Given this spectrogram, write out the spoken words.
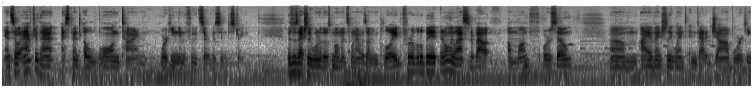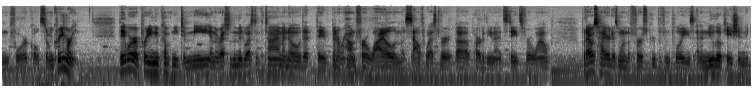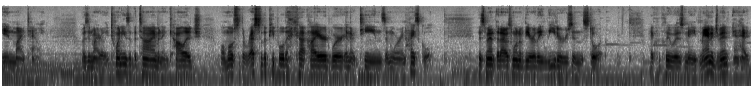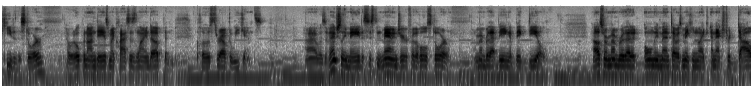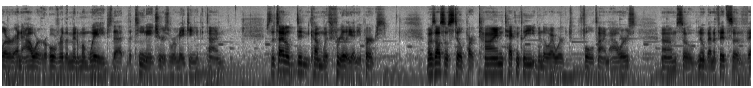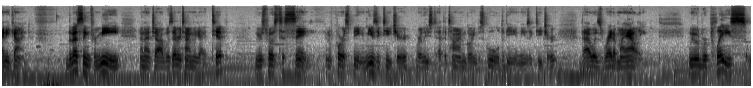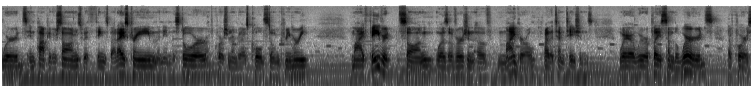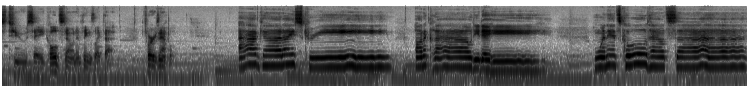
and so after that, I spent a long time working in the food service industry. This was actually one of those moments when I was unemployed for a little bit. It only lasted about a month or so. Um, I eventually went and got a job working for Cold Stone Creamery. They were a pretty new company to me and the rest of the Midwest at the time. I know that they've been around for a while in the southwest ver- uh, part of the United States for a while but I was hired as one of the first group of employees at a new location in my town. I was in my early 20s at the time and in college, while most of the rest of the people that got hired were in their teens and were in high school. This meant that I was one of the early leaders in the store. I quickly was made management and had a key to the store. I would open on days my classes lined up and close throughout the weekends. I was eventually made assistant manager for the whole store. I remember that being a big deal. I also remember that it only meant I was making like an extra dollar an hour over the minimum wage that the teenagers were making at the time. So the title didn't come with really any perks. I was also still part time, technically, even though I worked full time hours, um, so no benefits of any kind. The best thing for me in that job was every time we got a tip, we were supposed to sing. And of course, being a music teacher, or at least at the time going to school to be a music teacher, that was right up my alley. We would replace words in popular songs with things about ice cream and the name of the store. Of course, remember that was Cold Stone Creamery. My favorite song was a version of My Girl by the Temptations, where we replaced some of the words, of course, to say Cold Stone and things like that. For example, I've got ice cream on a cloudy day. When it's cold outside,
